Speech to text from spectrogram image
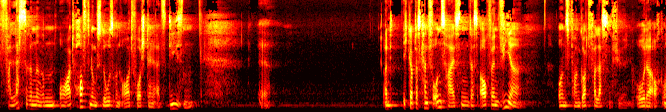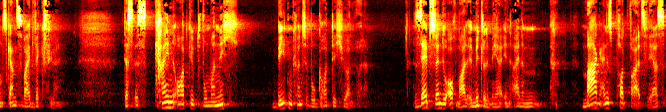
verlasseneren Ort, hoffnungsloseren Ort vorstellen als diesen. Äh, und ich glaube, das kann für uns heißen, dass auch wenn wir uns von Gott verlassen fühlen oder auch uns ganz weit weg fühlen, dass es keinen Ort gibt, wo man nicht beten könnte, wo Gott dich hören würde. Selbst wenn du auch mal im Mittelmeer in einem Magen eines Pottwals wärst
